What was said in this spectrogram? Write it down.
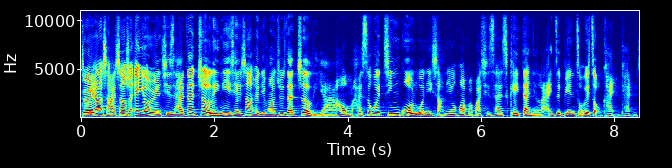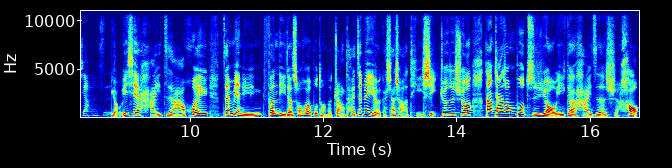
对，让小孩知道说，哎，幼儿园其实还在这里，你以前上学地方就是在这里啊。然后我们还是会经过，如果你想念的话，爸爸其实还是可以带你来这边走一走、看一看这样子。有一些孩子啊，会在面临分离的时候会有不同的状态。这边有一个小小的提醒，就是说，当家中不只有一个孩子的时候，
